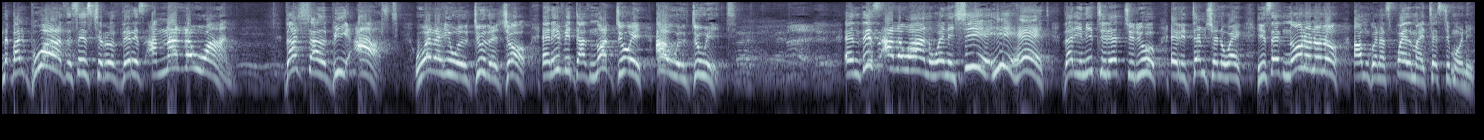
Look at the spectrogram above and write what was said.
But Boaz says to Ruth, there is another one that shall be asked whether he will do the job. And if he does not do it, I will do it. And this other one, when she he heard that he needed to do a redemption work, he said, No, no, no, no, I'm gonna spoil my testimony.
